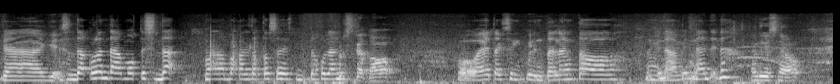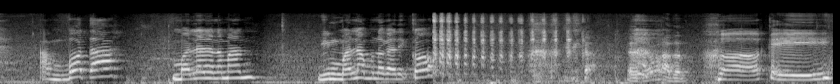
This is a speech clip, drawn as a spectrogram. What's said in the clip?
Gagi. Sa dakulan damo to isda. Mga bakal na to sa dakulan. First ka to. Oo, ay tag 50 lang to. Namin namin na din na. Hindi is na ako. Ambot ah! Mala na naman. Gimala mo na ganit ko. Okay.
